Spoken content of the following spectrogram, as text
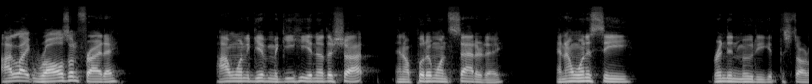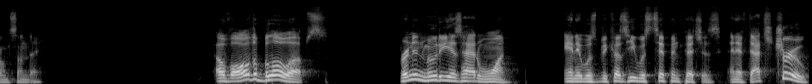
I like Rawls on Friday. I want to give McGehee another shot, and I'll put him on Saturday. And I want to see Brendan Moody get the start on Sunday. Of all the blowups, Brendan Moody has had one, and it was because he was tipping pitches. And if that's true,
